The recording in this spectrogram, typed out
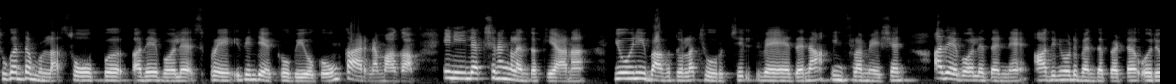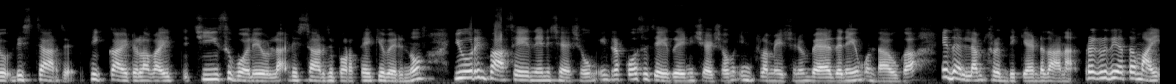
സുഗന്ധമുള്ള സോപ്പ് അതേപോലെ സ്പ്രേ ഇതിന്റെയൊക്കെ ഉപയോഗവും കാരണമാകാം. ഇനി ലക്ഷണങ്ങൾ എന്തൊക്കെയാണ്? യോനി ഭാഗത്തുള്ള ചൊറിച്ചിൽ വേദന ഇൻഫ്ലമേഷൻ അതേപോലെ തന്നെ അതിനോട് ബന്ധപ്പെട്ട് ഒരു ഡിസ്ചാർജ് തിക്കായിട്ടുള്ള വൈറ്റ് ചീസ് പോലെയുള്ള ഡിസ്ചാർജ് പുറത്തേക്ക് വരുന്നു. യൂറിൻ പാസ് ചെയ്യുന്നതിന് ശേഷവും ഇന്റർകോഴ്സ് ചെയ്തതിന് ശേഷവും ഇൻഫ്ലമേഷനും വേദനയും ഉണ്ടാവുക. ഇതെല്ലാം ശ്രദ്ധിക്കേണ്ടതാണ്. പ്രകൃതിദത്തമായി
